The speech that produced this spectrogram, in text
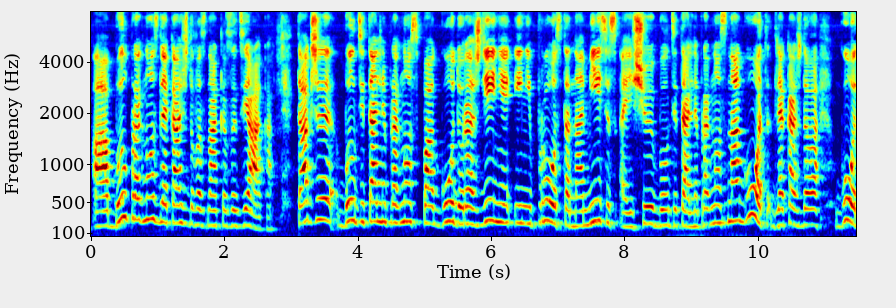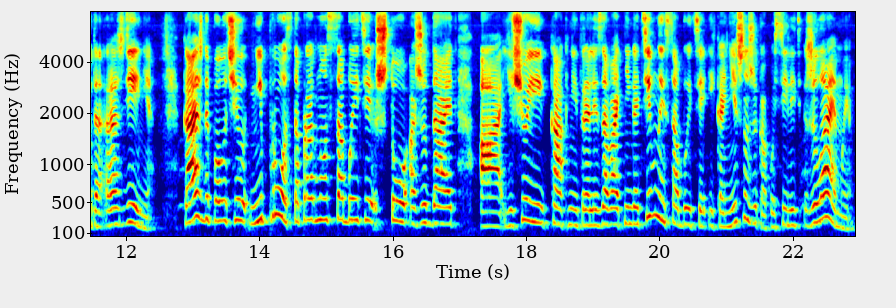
А, был прогноз для каждого знака зодиака. Также был детальный прогноз по году рождения и не просто на месяц, а еще и был детальный прогноз на год для каждого года рождения. Каждый получил не просто прогноз событий, что ожидает, а еще и как нейтрализовать негативные события и, конечно же, как усилить желаемые.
